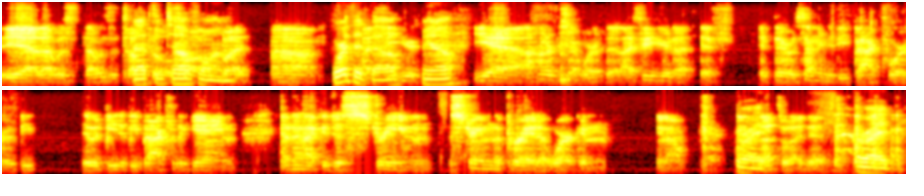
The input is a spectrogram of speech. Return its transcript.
Yeah, that was that was a tough. That's a tough swallow, one. But um, Worth it I though, figured- you know. yeah, hundred percent worth it. I figured that if if there was something to be back for, it would be it would be to be back for the game, and then I could just stream stream the parade at work, and you know, Right. that's what I did. All right.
